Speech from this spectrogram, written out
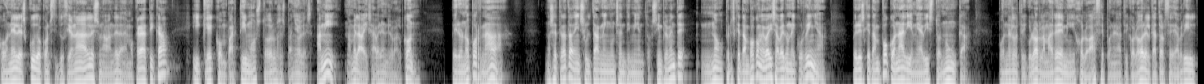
con el escudo constitucional, es una bandera democrática y que compartimos todos los españoles. A mí no me la vais a ver en el balcón, pero no por nada. No se trata de insultar ningún sentimiento, simplemente no, pero es que tampoco me vais a ver una icurriña, pero es que tampoco nadie me ha visto nunca poner la tricolor, la madre de mi hijo lo hace, poner la tricolor el 14 de abril.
